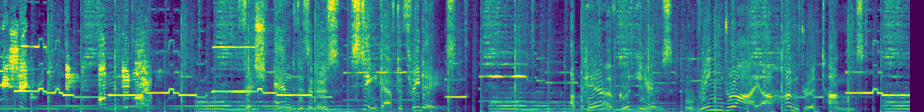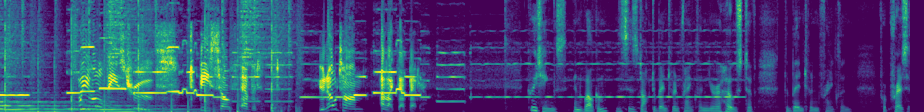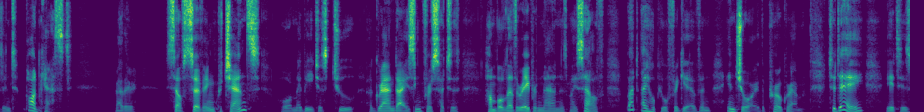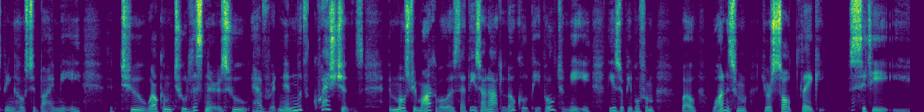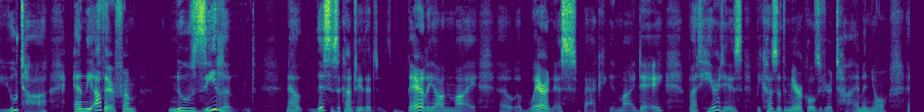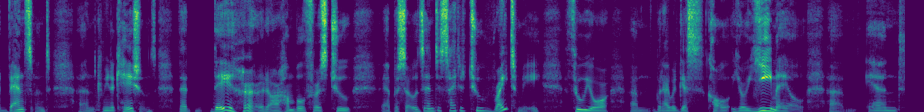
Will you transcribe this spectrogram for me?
be sacred and undeniable. Fish and visitors stink after three days. A pair of good ears will wring dry a hundred tongues. We hold these truths to be self-evident. You know, Tom, I like that better. Greetings and welcome. This is Dr. Benjamin Franklin, your host of the Benjamin Franklin for President podcast. Rather self serving, perchance, or maybe just too aggrandizing for such a humble leather apron man as myself, but I hope you'll forgive and enjoy the program. Today, it is being hosted by me to welcome two listeners who have written in with questions. And most remarkable is that these are not local people to me. These are people from, well, one is from your Salt Lake City, Utah, and the other from New Zealand. Now, this is a country that's barely on my uh, awareness back in my day, but here it is, because of the miracles of your time and your advancement and communications, that they heard our humble first two episodes and decided to write me through your, um, what I would guess call your e-mail. Um, and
